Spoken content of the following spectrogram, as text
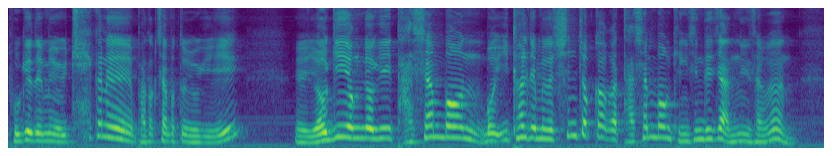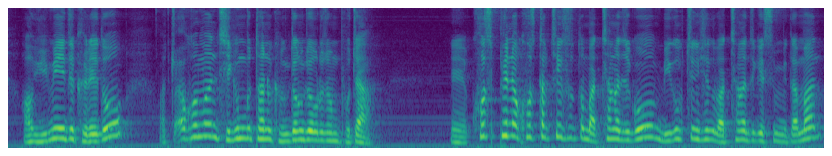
보게 되면 여기 최근에 바닥 잡았던 여기 예, 여기 영역이 다시 한번 뭐 이탈되면서 신저가가 다시 한번 갱신되지 않는 이상은 어, 위메이드 그래도 어, 조금은 지금부터는 긍정적으로 좀 보자. 예, 코스피나 코스닥 지수도 마찬가지고 미국 증시도 마찬가지겠습니다만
